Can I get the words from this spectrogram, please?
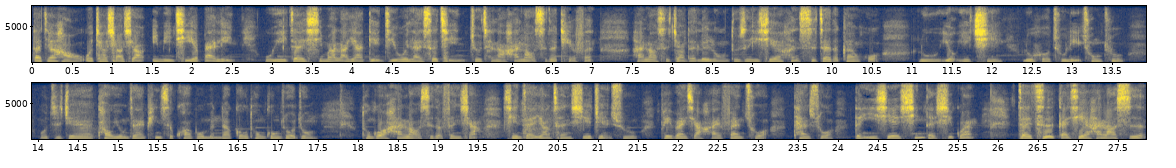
大家好，我叫小小，一名企业白领，无意在喜马拉雅点击未来社群，就成了韩老师的铁粉。韩老师讲的内容都是一些很实在的干货，如有一期如何处理冲突，我直接套用在平时跨部门的沟通工作中。通过韩老师的分享，现在养成写简书、陪伴小孩犯错、探索等一些新的习惯。再次感谢韩老师。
